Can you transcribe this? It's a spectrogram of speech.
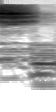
Adiós.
